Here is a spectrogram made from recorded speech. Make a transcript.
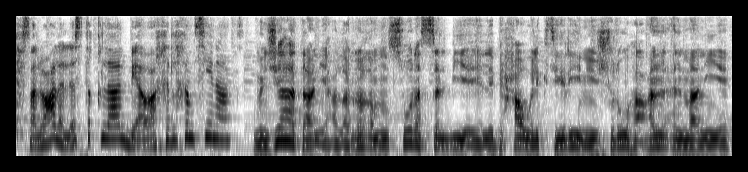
ليحصلوا على الاستقلال بأواخر الخمسينات. من جهة تانية على الرغم من الصورة السلبية اللي بيحاول كثيرين ينشروها عن العلمانية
